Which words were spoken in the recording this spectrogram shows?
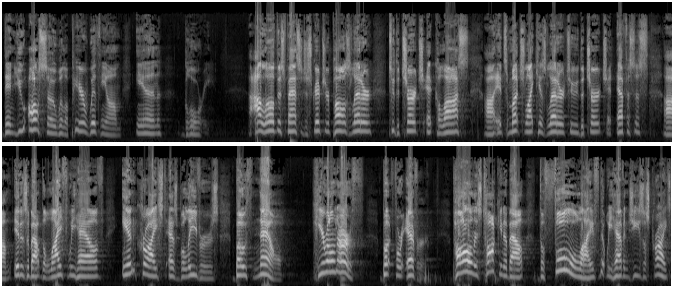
then you also will appear with him in glory. I love this passage of Scripture, Paul's letter to the church at Colossus. Uh, it's much like his letter to the church at Ephesus. Um, it is about the life we have in Christ as believers, both now, here on earth, but forever. Paul is talking about the full life that we have in Jesus Christ,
